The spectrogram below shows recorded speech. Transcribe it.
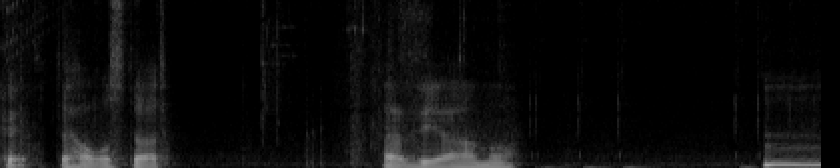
Okay, the hell was that? Heavy ammo. Hmm.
